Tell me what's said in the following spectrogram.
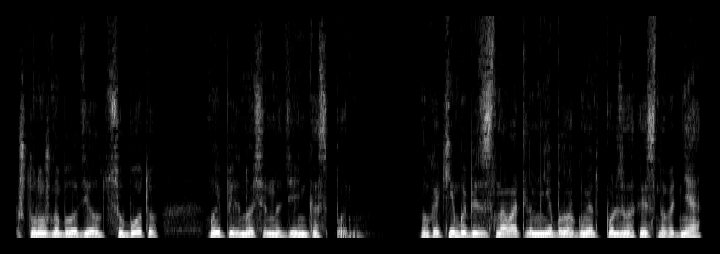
что нужно было делать в субботу, мы переносим на день Господень. Но каким бы безосновательным ни был аргумент в пользу воскресного дня,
